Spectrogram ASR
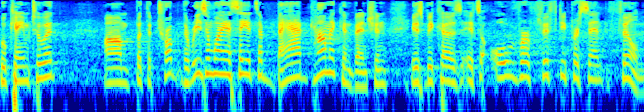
who came to it. Um, but the, tr- the reason why I say it's a bad comic convention is because it's over 50% film.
